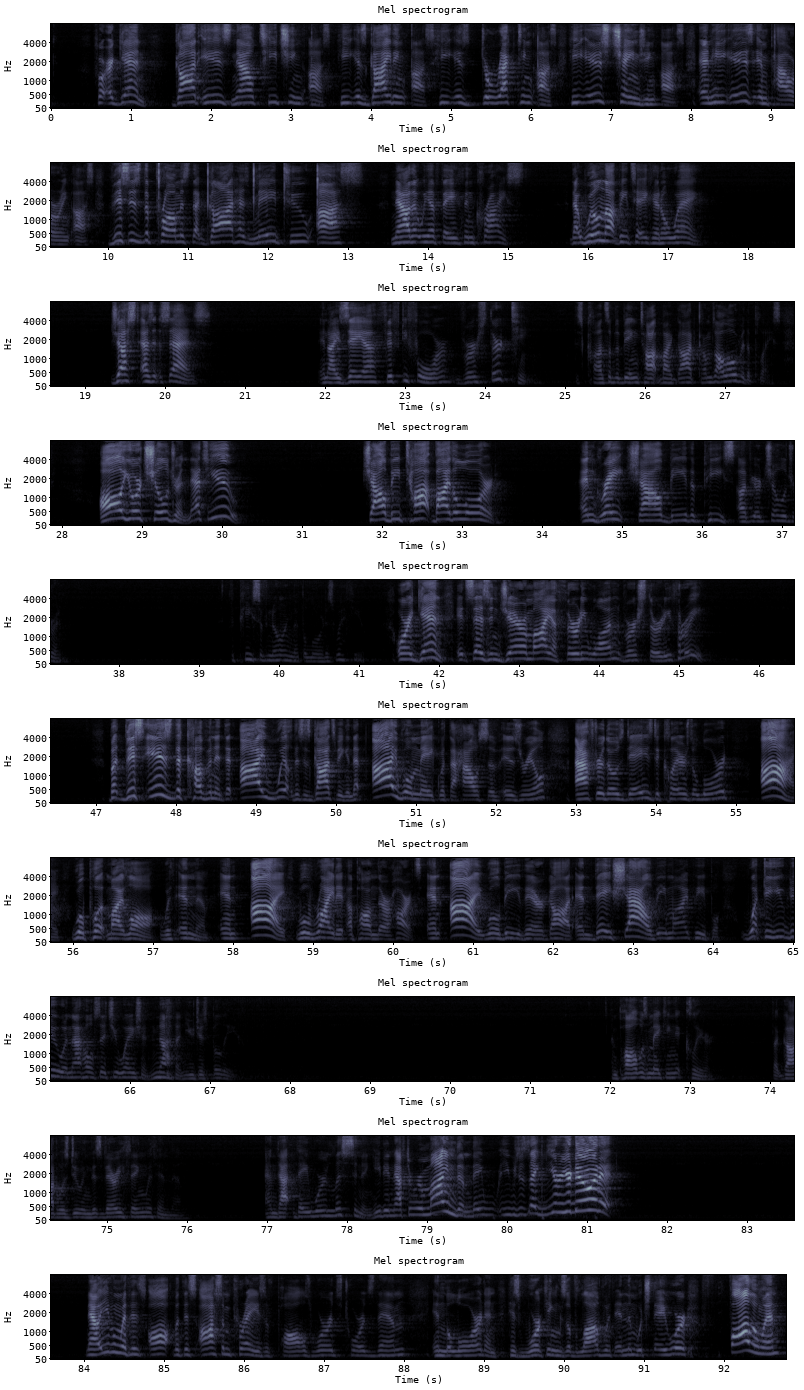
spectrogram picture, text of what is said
For again, God is now teaching us. He is guiding us. He is directing us. He is changing us. And He is empowering us. This is the promise that God has made to us now that we have faith in Christ, that will not be taken away. Just as it says in Isaiah 54, verse 13. This concept of being taught by God comes all over the place. All your children, that's you shall be taught by the Lord, and great shall be the peace of your children. The peace of knowing that the Lord is with you. Or again, it says in Jeremiah 31, verse 33. But this is the covenant that I will, this is God speaking, that I will make with the house of Israel after those days, declares the Lord. I will put my law within them, and I will write it upon their hearts, and I will be their God, and they shall be my people. What do you do in that whole situation? Nothing. You just believe. And Paul was making it clear that God was doing this very thing within them and that they were listening. He didn't have to remind them, they, he was just like, You're, you're doing it. Now, even with this, all, with this awesome praise of Paul's words towards them in the Lord and his workings of love within them, which they were following,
